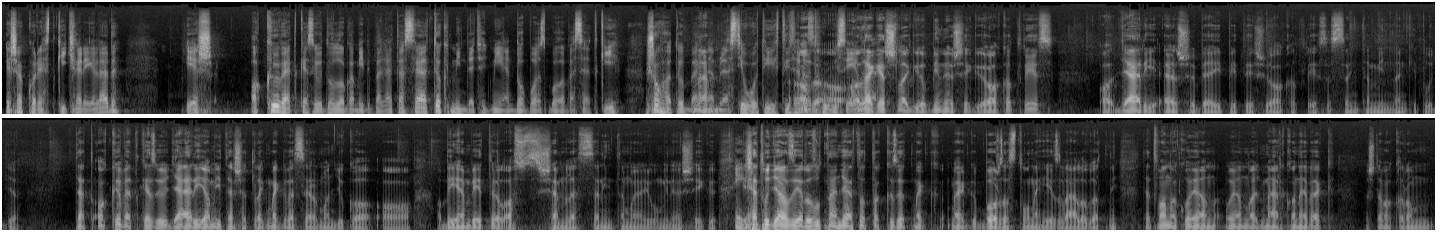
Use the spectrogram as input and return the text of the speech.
és akkor ezt kicseréled, és a következő dolog, amit beleteszel, tök mindegy, hogy milyen dobozból veszed ki, soha többet nem, Nem. lesz jó az 10-15-20 a, évre. a leges legjobb minőségű alkatrész, a gyári első beépítésű alkatrész, ezt szerintem mindenki tudja. Tehát a következő gyári, amit esetleg megveszel mondjuk a, a, a BMW-től, az sem lesz szerintem olyan jó minőségű. Igen. És hát ugye azért az utángyártottak között meg, meg borzasztó nehéz válogatni. Tehát vannak olyan, olyan nagy márkanevek, most nem akarom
